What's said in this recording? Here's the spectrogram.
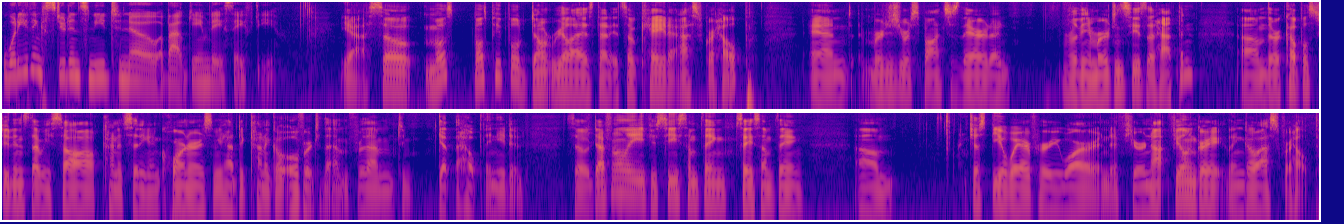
what do you think students need to know about game day safety? Yeah. So most most people don't realize that it's okay to ask for help, and emergency response is there to, for the emergencies that happen. Um, there were a couple students that we saw kind of sitting in corners, and we had to kind of go over to them for them to get the help they needed. So definitely, if you see something, say something. Um, just be aware of who you are. And if you're not feeling great, then go ask for help.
